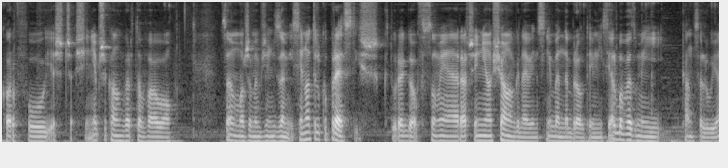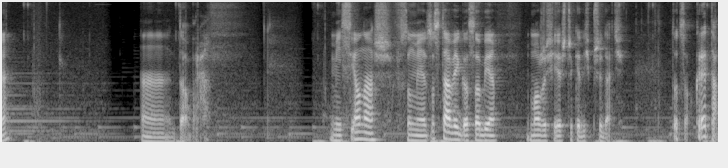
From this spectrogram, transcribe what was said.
Korfu jeszcze się nie przekonwertowało. Co my możemy wziąć za misję? No tylko prestiż, którego w sumie raczej nie osiągnę, więc nie będę brał tej misji. Albo wezmę i kanceluję. E, dobra. Misjonarz, w sumie zostawię go sobie. Może się jeszcze kiedyś przydać. To co? Kreta.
